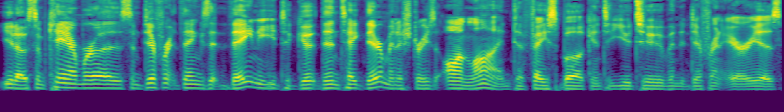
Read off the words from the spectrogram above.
you know, some cameras, some different things that they need to get, then take their ministries online to Facebook and to YouTube and to different areas,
